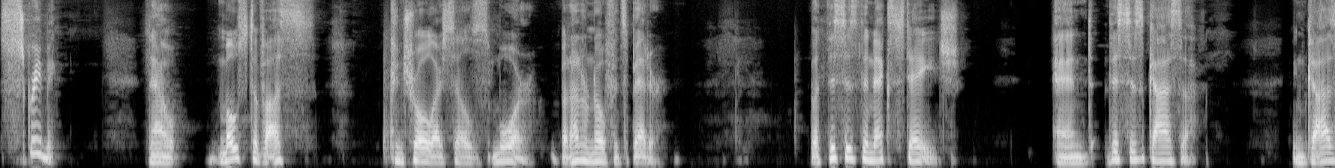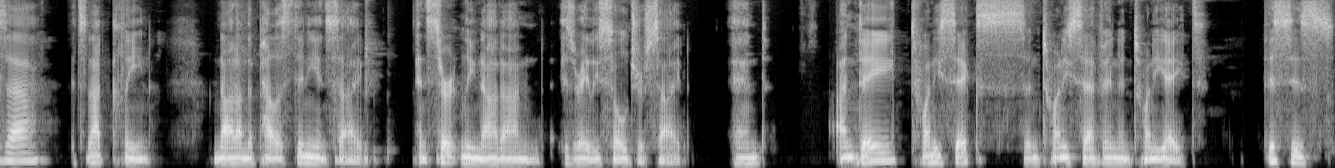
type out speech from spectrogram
screaming. Now, most of us control ourselves more, but I don't know if it's better. But this is the next stage. And this is Gaza. In Gaza, it's not clean, not on the Palestinian side, and certainly not on Israeli soldier side. And on day 26 and 27 and 28, this is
